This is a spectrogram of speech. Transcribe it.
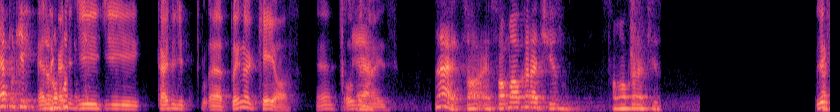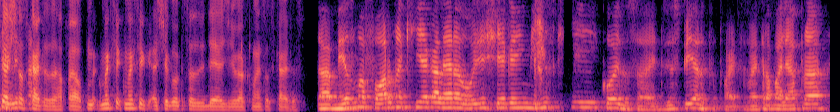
É porque eu Essa não carta de, de. Carta de uh, Planar Chaos. É, Organize. Ah, é só, é só mau caratismo. Só mau caratismo. Onde é que você acha essas cartas, Rafael? Como, como é que você, como é que você chegou com essas ideias de jogar com essas cartas? Da mesma forma que a galera hoje chega em Minsk e coisas, é desespero. Tu vai, tu vai trabalhar pra.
